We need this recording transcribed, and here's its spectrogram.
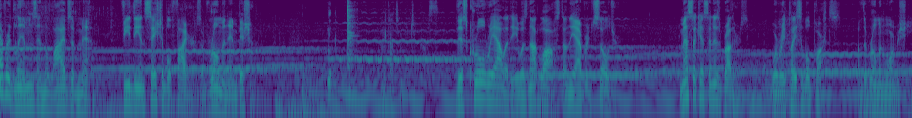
Severed limbs and the lives of men feed the insatiable fires of Roman ambition. This cruel reality was not lost on the average soldier. Messicus and his brothers were replaceable parts of the Roman war machine.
